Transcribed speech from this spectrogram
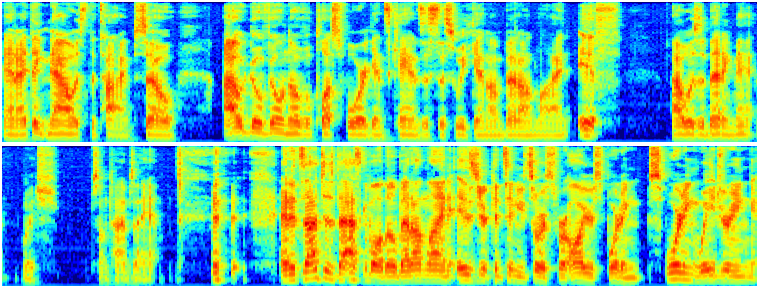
And I think now is the time. So I would go Villanova plus four against Kansas this weekend on Bet Online if I was a betting man, which sometimes I am. and it's not just basketball though. Bet Online is your continued source for all your sporting sporting wagering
